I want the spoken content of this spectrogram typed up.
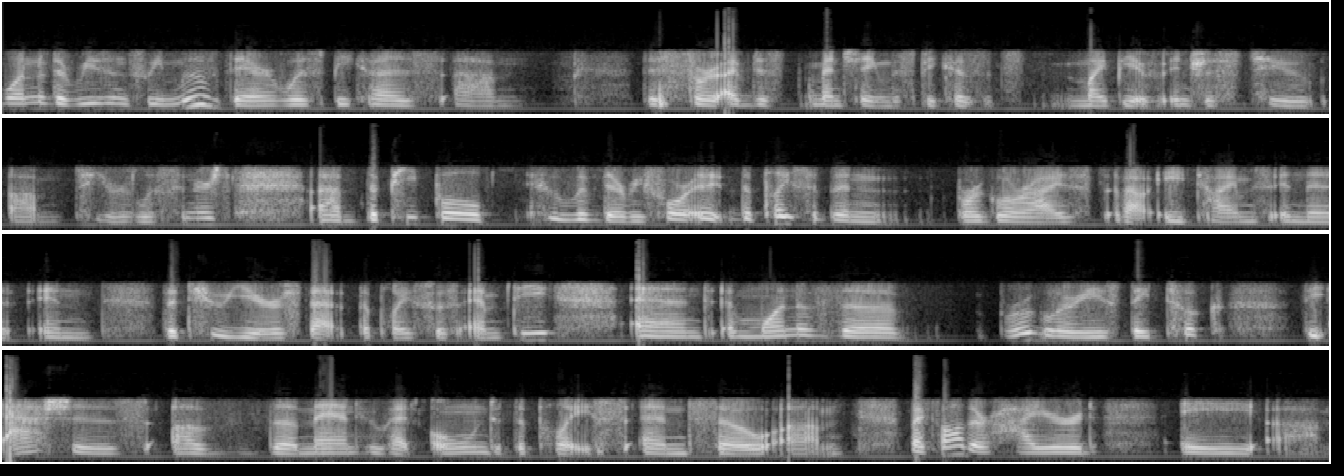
one of the reasons we moved there was because um, this sort I'm just mentioning this because it might be of interest to um, to your listeners. Um, the people who lived there before, it, the place had been burglarized about eight times in the in the two years that the place was empty, and in one of the burglaries, they took the ashes of the man who had owned the place, and so um, my father hired a um,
